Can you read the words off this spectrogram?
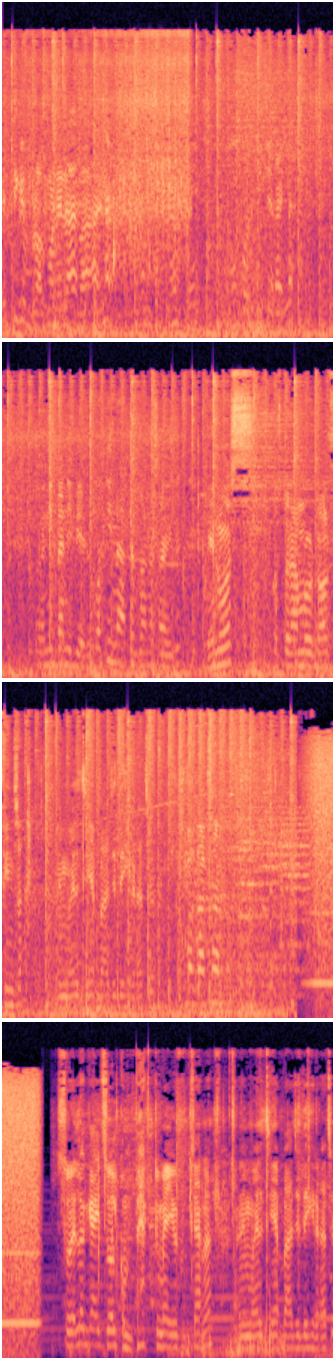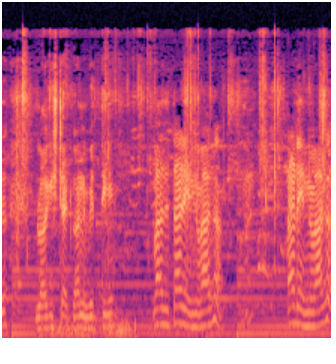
यत्तिकै भ्लग बनाएर भए होइन? फोटो खिचेर होइन? निपा निपीहरू कति नाटक गर्न सकेको? हेर्नुहोस् कस्तो राम्रो डल्फिन छ। अनि मैले चाहिँ यहाँ बाजे देखिरहेको छु। So hello guys welcome back to my YouTube channel अनि मैले चाहिँ यहाँ बाजे देखिरहेको छु। भ्लग स्टार्ट गर्ने बित्तिकै। बाजे टाढो हिँड्नु भएको? टाढो हिँड्नु भएको?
